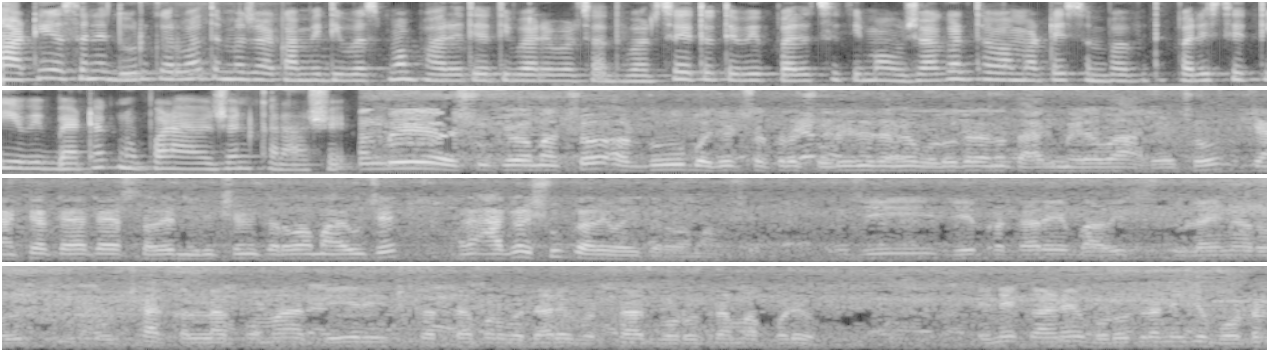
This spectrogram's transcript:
માઠી અસરને દૂર કરવા તેમજ આગામી દિવસમાં ભારેથી અતિભારે વરસાદ વરસે તો તેવી પરિસ્થિતિમાં ઉજાગર થવા માટે સંભવિત પરિસ્થિતિ એવી બેઠકનું પણ આયોજન કરાશે. શું કહેવા માંગશો? અડધું બજેટ સત્ર છોડીને તમે વડોદરાનો તાગ મેળવવા આવ્યા છો. ક્યાં ક્યાં કયા કયા સ્થળે નિરીક્ષણ કરવામાં આવ્યું છે? અને આગળ શું કાર્યવાહી કરવામાં આવશે? જી જે પ્રકારે બાવીસ જુલાઈના રોજ ઓછા કલાકોમાં તેર ઇંચ કરતાં પણ વધારે વરસાદ વડોદરામાં પડ્યો. એને કારણે વડોદરાની જે વોટર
